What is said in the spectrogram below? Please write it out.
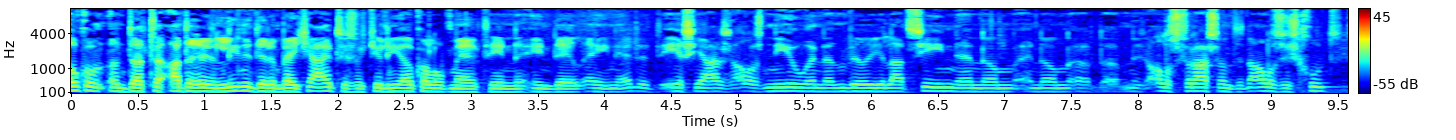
Ook om- omdat de adrenaline er een beetje uit is, wat jullie ook al opmerkten in, in deel 1. Hè. Het eerste jaar is alles nieuw en dan wil je laten zien en dan, en dan, eh, dan is alles verrassend en alles is goed.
